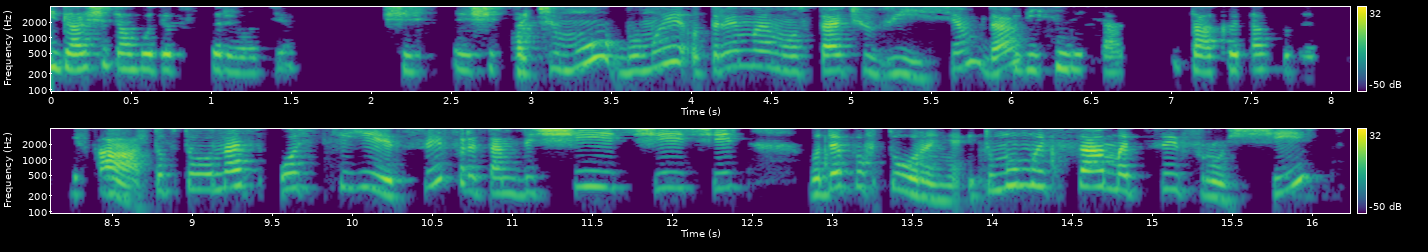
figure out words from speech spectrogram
І далі там буде в періоді 6, 6 А чому? Бо ми отримаємо остачу 8, да? 80. Так, і так буде А, тобто у нас ось цієї цифри, там де 6, 6, 6, буде повторення. І тому ми саме цифру 6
